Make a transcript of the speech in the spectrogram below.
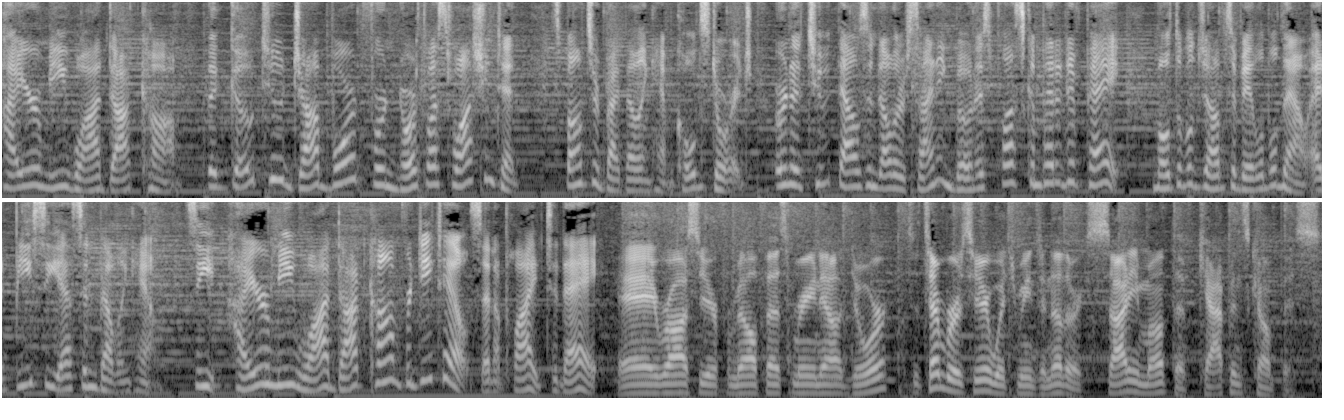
HireMeWa.com, the go-to job board for Northwest Washington. Sponsored by Bellingham Cold Storage. Earn a $2,000 signing bonus plus competitive pay. Multiple jobs available now at BCS in Bellingham. See HireMeWa.com for details and apply today. Hey, Ross here from LFS Marine Outdoor. September is here, which means another exciting month of Captain's Compass.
